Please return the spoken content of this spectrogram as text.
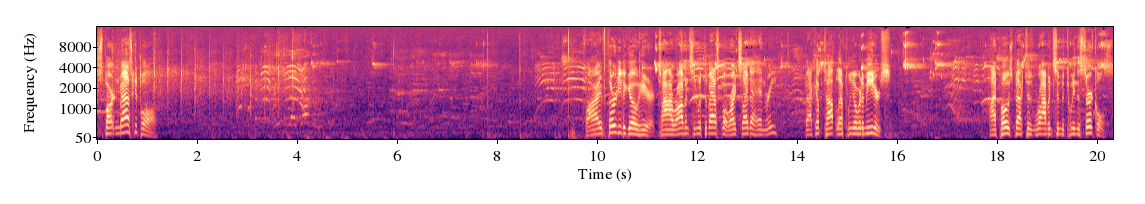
Spartan basketball. Five thirty to go here. Ty Robinson with the basketball, right side to Henry. Back up top, left wing over to Meters. High post back to Robinson between the circles.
